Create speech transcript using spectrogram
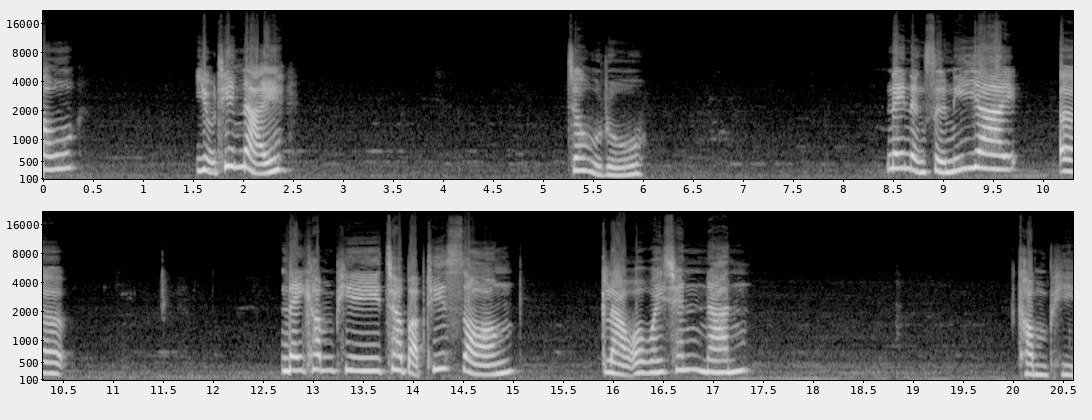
า อยู่ที่ไหน เจ้ารู้ ในหนังสือนิยาย เอ่อ ในคำพีฉบับที่สอง กล่าวเอาไว้เช่นนั้นคำพี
